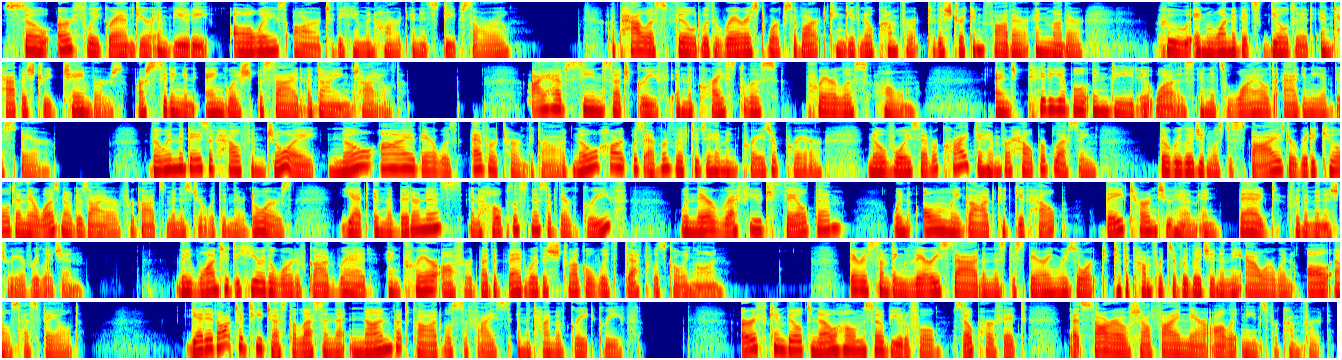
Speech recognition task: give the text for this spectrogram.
So earthly grandeur and beauty always are to the human heart in its deep sorrow. A palace filled with rarest works of art can give no comfort to the stricken father and mother who, in one of its gilded and tapestried chambers, are sitting in anguish beside a dying child. I have seen such grief in the Christless, prayerless home, and pitiable indeed it was in its wild agony of despair. Though in the days of health and joy, no eye there was ever turned to God, no heart was ever lifted to Him in praise or prayer, no voice ever cried to Him for help or blessing, though religion was despised or ridiculed and there was no desire for God's minister within their doors, yet in the bitterness and hopelessness of their grief, when their refuge failed them, when only God could give help, they turned to Him and begged for the ministry of religion. They wanted to hear the word of God read and prayer offered by the bed where the struggle with death was going on. There is something very sad in this despairing resort to the comforts of religion in the hour when all else has failed. Yet it ought to teach us the lesson that none but God will suffice in the time of great grief. Earth can build no home so beautiful, so perfect, that sorrow shall find there all it needs for comfort.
